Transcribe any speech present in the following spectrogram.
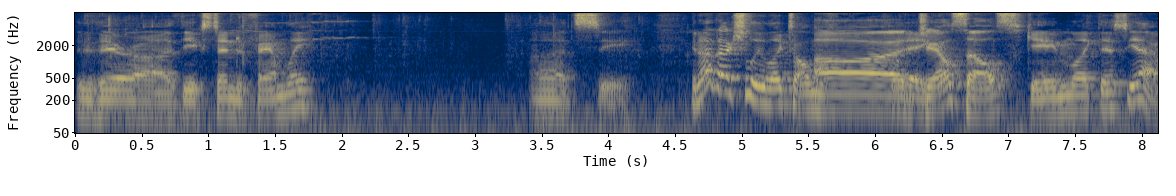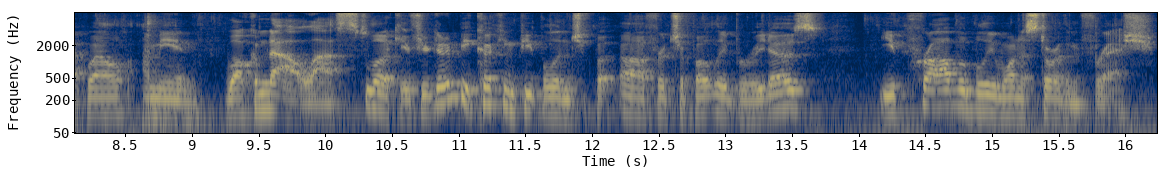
they're, uh, the extended family. Uh, let's see. You know, I'd actually like to almost Uh, play jail cells. a game like this. Yeah, well, I mean, Welcome to Outlast. look, if you're going to be cooking people in Chipo- uh, for Chipotle burritos, you probably want to store them fresh.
